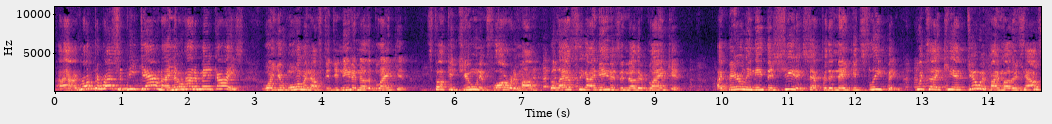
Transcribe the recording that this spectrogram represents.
I wrote the recipe down. I know how to make ice. Well, you're warm enough. Did you need another blanket? It's fucking June in Florida, Mom. The last thing I need is another blanket. I barely need the sheet except for the naked sleeping, which I can't do at my mother's house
